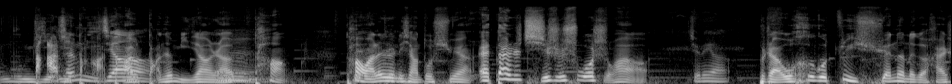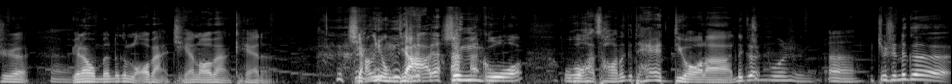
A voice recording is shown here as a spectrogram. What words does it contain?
米打成米浆。打打成米浆，然后嗯。烫，烫完了之后你想多鲜，哎，但是其实说实话啊，就那样。不是啊，我喝过最鲜的那个还是嗯，原来我们那个老板前老板开的 蒋永家蒸锅，我操，那个太屌了，那个蒸锅是嗯就是那个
